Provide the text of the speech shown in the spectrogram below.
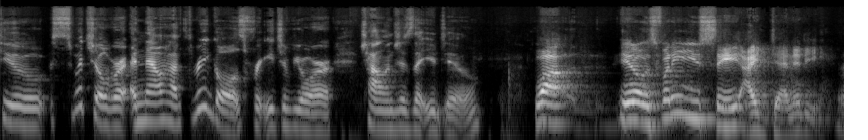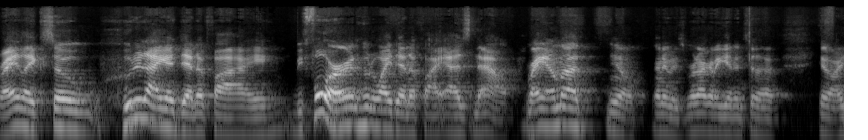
to switch over and now have three goals for each of your challenges that you do? Well, you know, it's funny you say identity, right? Like, so who did I identify before and who do I identify as now, right? I'm not, you know, anyways, we're not going to get into, you know, I,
